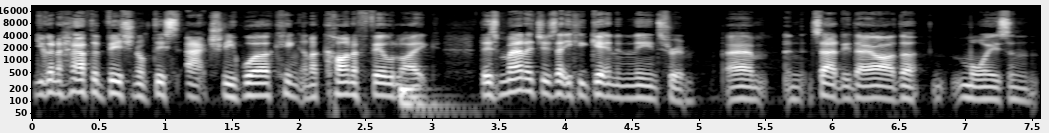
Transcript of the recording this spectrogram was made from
you're going to have the vision of this actually working, and I kind of feel like there's managers that you could get in in the interim, um, and sadly they are the Moyes and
